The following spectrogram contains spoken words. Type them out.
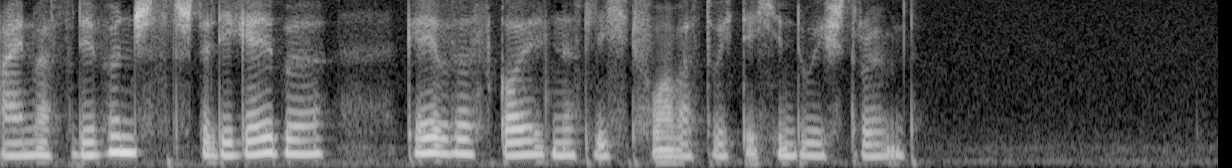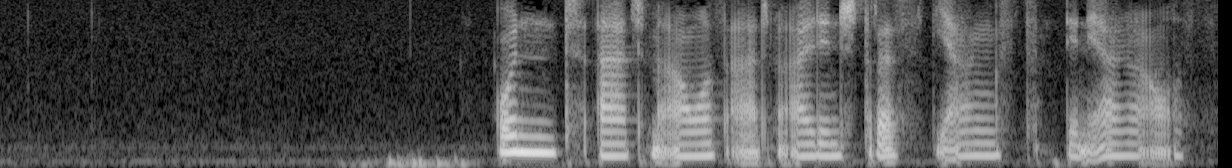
ein, was du dir wünschst. Stell dir gelbe, gelbes, goldenes Licht vor, was durch dich hindurchströmt. Und atme aus, atme all den Stress, die Angst, den Ärger aus.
